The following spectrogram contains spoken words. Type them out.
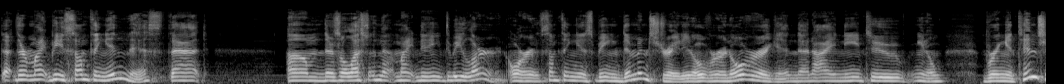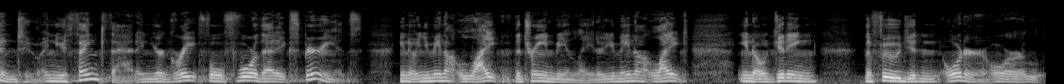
that there might be something in this that um, there's a lesson that might need to be learned, or something is being demonstrated over and over again that I need to, you know, bring attention to. And you thank that, and you're grateful for that experience. You know, you may not like the train being late, or you may not like, you know, getting the food you didn't order, or,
